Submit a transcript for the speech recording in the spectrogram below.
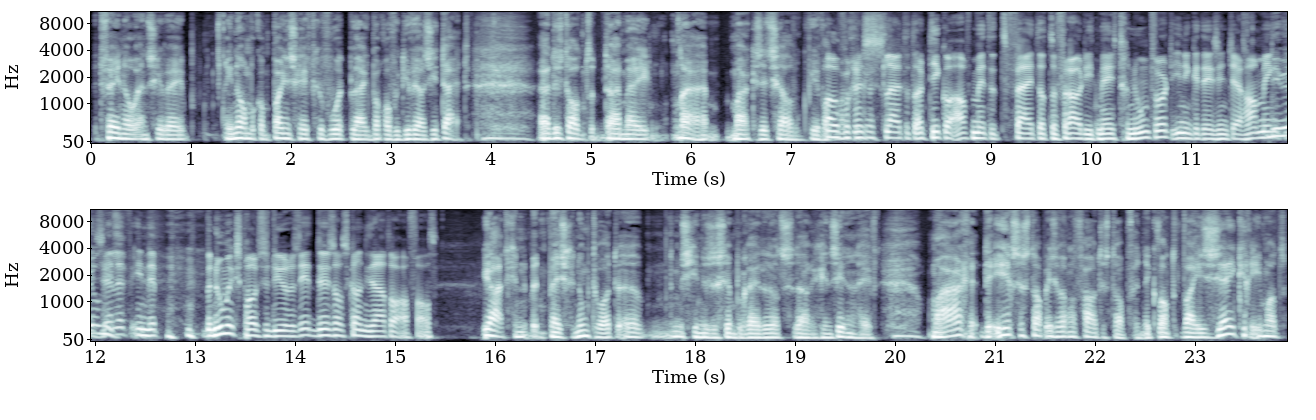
het VNO-NCW enorme campagnes heeft gevoerd, blijkbaar over diversiteit. Uh, dus dan, daarmee nou ja, maken ze het zelf ook weer wat Overigens sluit het artikel af met het feit dat de vrouw die het meest genoemd wordt, Ineke Desintje Hamming, zelf in de benoemingsprocedure zit, dus als kandidaat al afvalt. Ja, het, het, meest genoemd wordt. Uh, misschien is de simpele reden dat ze daar geen zin in heeft. Maar de eerste stap is wel een foute stap, vind ik. Want waar je zeker iemand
